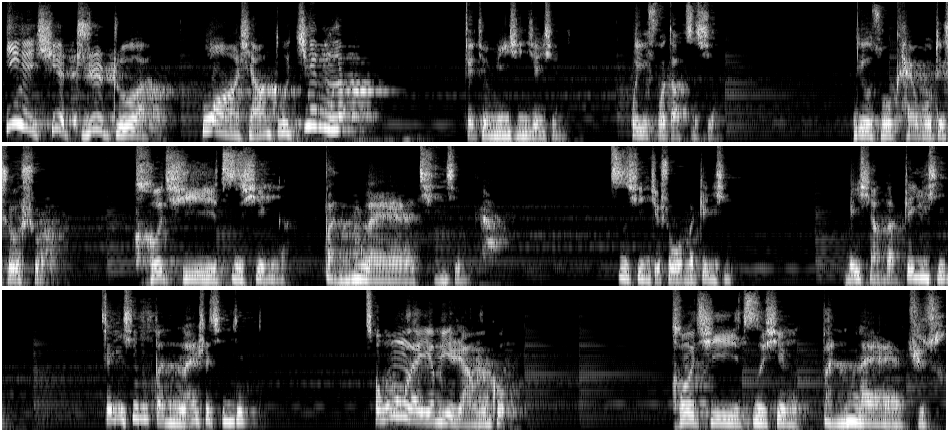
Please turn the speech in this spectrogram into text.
一切执着啊，妄想都尽了。这就明心见性，恢复到自信。六祖开悟的时候说：“何其自信啊！本来清净啊！自信就是我们真心。没想到真心，真心本来是清净，从来也没染污过。何其自信，本来具足，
